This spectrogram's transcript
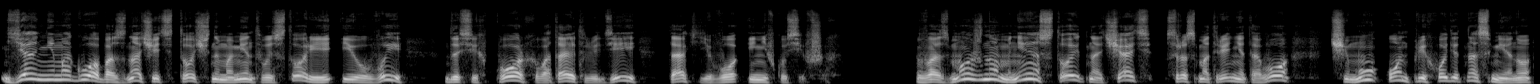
Я не могу обозначить точный момент в истории, и, увы, до сих пор хватает людей, так его и не вкусивших. Возможно, мне стоит начать с рассмотрения того, чему он приходит на смену,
